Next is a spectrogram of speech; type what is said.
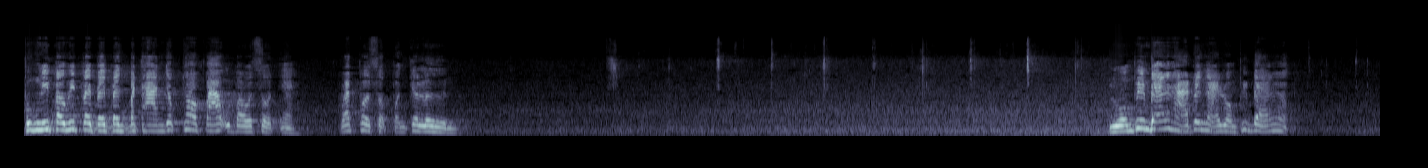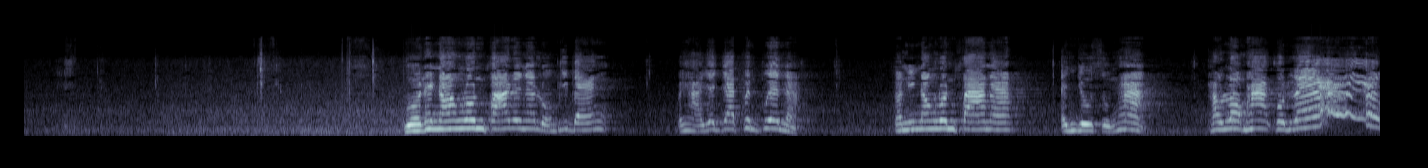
พรุ่งนี้ประวิตรไปไปเป็นประธานยกช่อฟ้าอุโบสถไงวัดโพศพผลเจริญหลวงพี่แบงค์หายไปไหนหลวงพี่แบงค์อะ โหวตให้น้องล้นฟ้าด้วยนะหลวงพี่แบงค์ไปหาญาติญาติเพื่อนๆน่ะ ตอนนี้น้องล้นฟ้านะเอ็นยูศูนย์ห้าเข้ารอบห้าคนแล้ว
